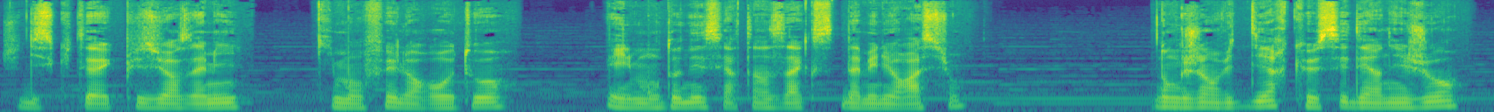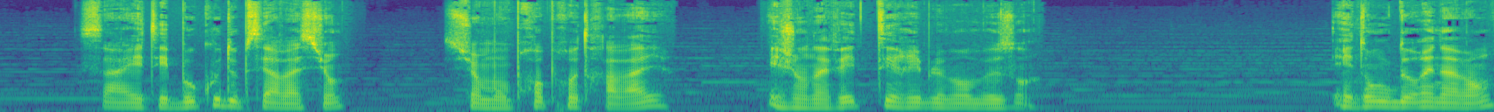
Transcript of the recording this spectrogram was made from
j'ai discuté avec plusieurs amis m'ont fait leur retour et ils m'ont donné certains axes d'amélioration. Donc j'ai envie de dire que ces derniers jours, ça a été beaucoup d'observations sur mon propre travail et j'en avais terriblement besoin. Et donc dorénavant,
